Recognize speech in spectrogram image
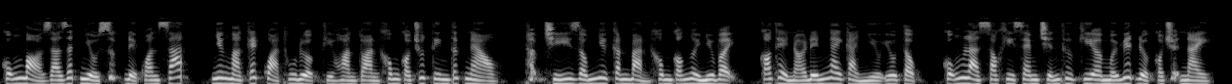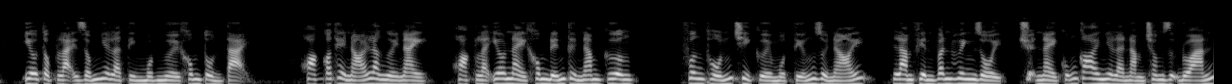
cũng bỏ ra rất nhiều sức để quan sát, nhưng mà kết quả thu được thì hoàn toàn không có chút tin tức nào, thậm chí giống như căn bản không có người như vậy, có thể nói đến ngay cả nhiều yêu tộc, cũng là sau khi xem chiến thư kia mới biết được có chuyện này, yêu tộc lại giống như là tìm một người không tồn tại. Hoặc có thể nói là người này, hoặc là yêu này không đến từ Nam Cương. Phương Thốn chỉ cười một tiếng rồi nói, làm phiền Vân Huynh rồi, chuyện này cũng coi như là nằm trong dự đoán.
